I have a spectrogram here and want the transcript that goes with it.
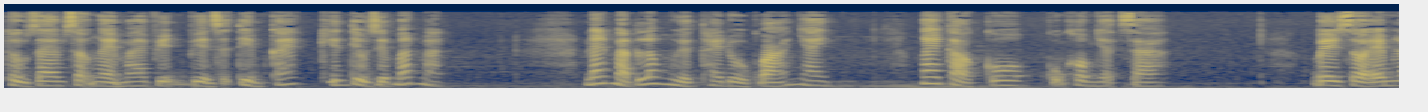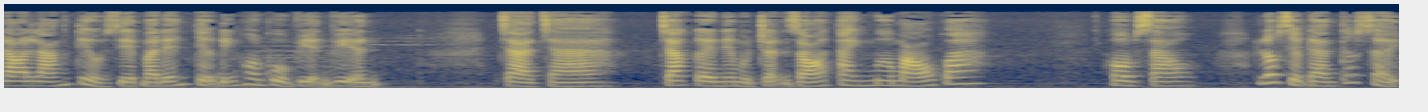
Thực ra em sợ ngày mai viện viện sẽ tìm cách Khiến Tiểu Diệp mất mặt. Nét mặt Long Nguyệt thay đổi quá nhanh. Ngay cả cô cũng không nhận ra. Bây giờ em lo lắng Tiểu Diệp Mà đến tiệc đính hôn của viện viện. Chà chà, Chắc gây nên một trận gió tanh mưa máu quá. Hôm sau, Lúc Diệp Đàn thức dậy,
